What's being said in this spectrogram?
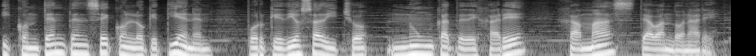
y conténtense con lo que tienen, porque Dios ha dicho, nunca te dejaré, jamás te abandonaré.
